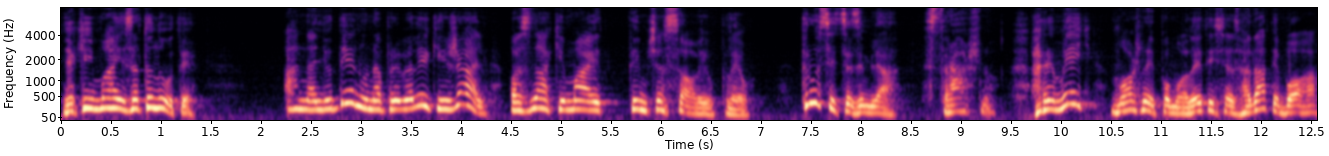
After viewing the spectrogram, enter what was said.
який має затонути. А на людину, на превеликий жаль, ознаки мають тимчасовий вплив. Труситься земля страшно. Гримить можна й помолитися, згадати Бога,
